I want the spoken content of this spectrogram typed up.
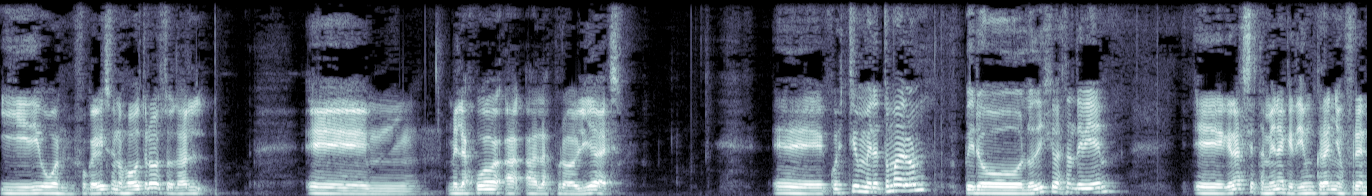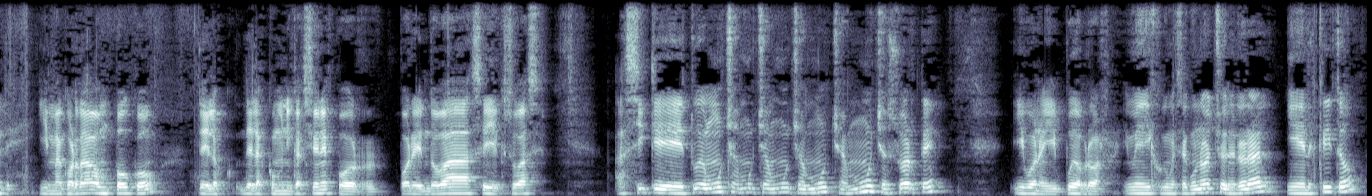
y digo, bueno, me focalizo en los otros, total. Eh, me la juego a, las probabilidades. Eh, cuestión, me la tomaron, pero lo dije bastante bien. Eh, gracias también a que tenía un cráneo enfrente. Y me acordaba un poco de, los, de las comunicaciones por, por endobase y exobase. Así que tuve mucha, mucha, mucha, mucha, mucha suerte. Y bueno, y pude aprobar. Y me dijo que me sacó un 8 en el oral y en el escrito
